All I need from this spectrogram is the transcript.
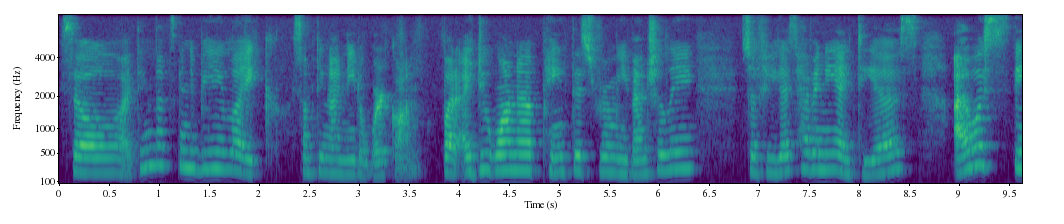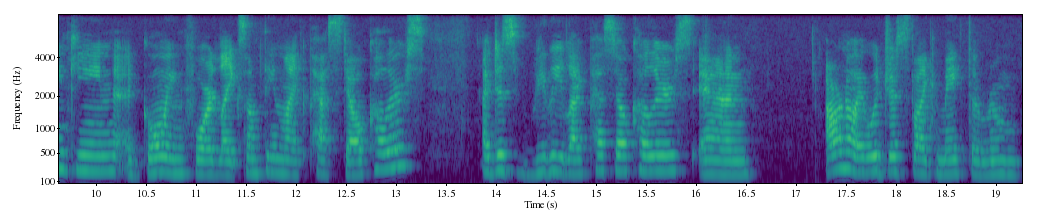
So I think that's going to be like something I need to work on. But I do want to paint this room eventually. So if you guys have any ideas, I was thinking going for like something like pastel colors. I just really like pastel colors and I don't know, it would just like make the room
